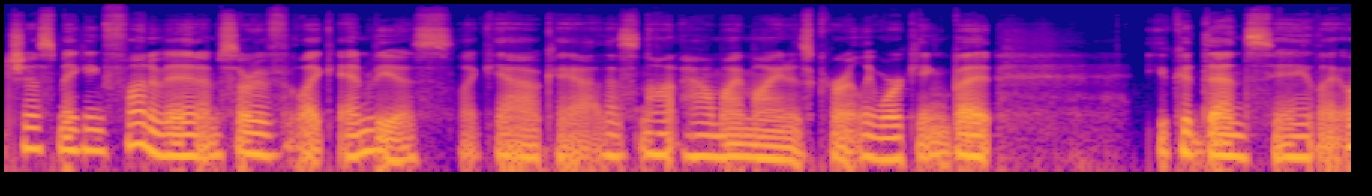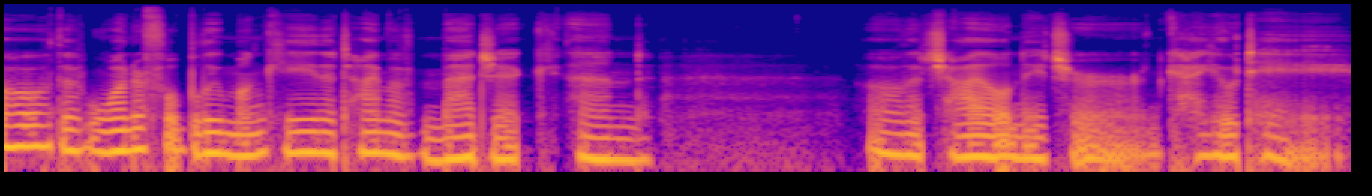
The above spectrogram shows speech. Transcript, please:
just making fun of it. I'm sort of like envious. Like, yeah, okay, uh, that's not how my mind is currently working. But you could then say, like, oh, the wonderful blue monkey, the time of magic, and oh, the child nature, and coyote.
